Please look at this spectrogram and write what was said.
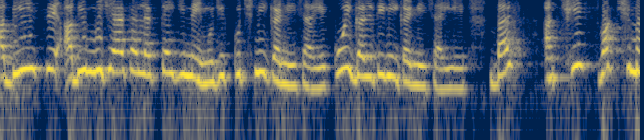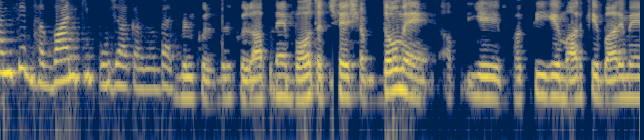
अभी से अभी मुझे ऐसा लगता है कि नहीं मुझे कुछ नहीं करनी चाहिए कोई गलती नहीं करनी चाहिए। बस अच्छे स्वच्छ मन से भगवान की पूजा करो बस। बिल्कुल बिल्कुल। आपने बहुत अच्छे शब्दों में ये भक्ति के मार्ग के बारे में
